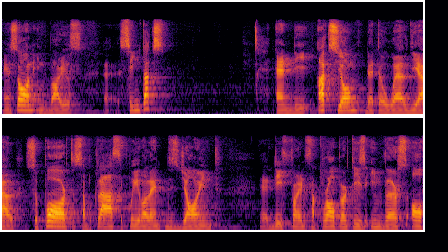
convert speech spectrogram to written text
and so on in various uh, syntax. And the axiom that OWL-DL support, subclass, equivalent, disjoint, uh, different, subproperties, inverse of.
